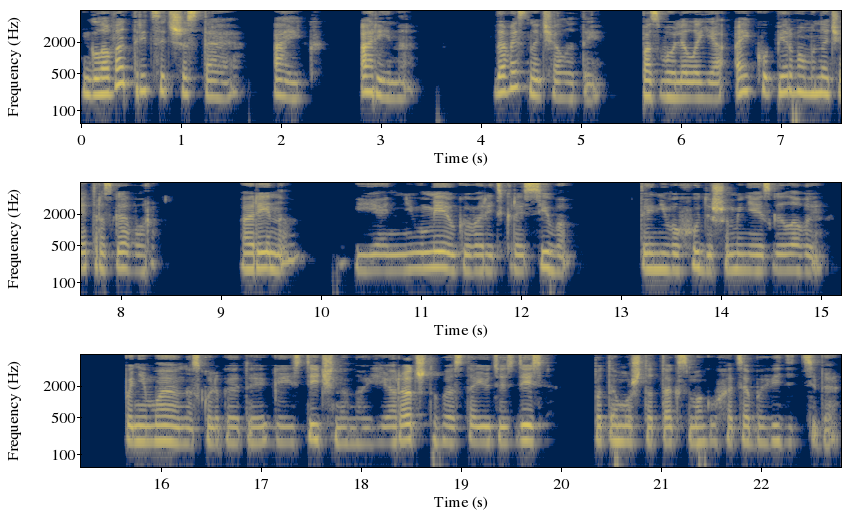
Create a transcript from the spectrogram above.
Глава 36. Айк. Арина. «Давай сначала ты», – позволила я Айку первому начать разговор. «Арина, я не умею говорить красиво. Ты не выходишь у меня из головы. Понимаю, насколько это эгоистично, но я рад, что вы остаетесь здесь, потому что так смогу хотя бы видеть тебя.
